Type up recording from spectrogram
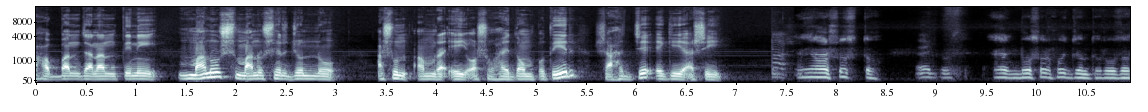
আহ্বান জানান তিনি। মানুষ মানুষের জন্য। আসুন আমরা এই অসহায় দম্পতির সাহায্যে এগিয়ে আসি। অসুস্থ। এক বছর এক বছর পর্যন্ত রোজার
